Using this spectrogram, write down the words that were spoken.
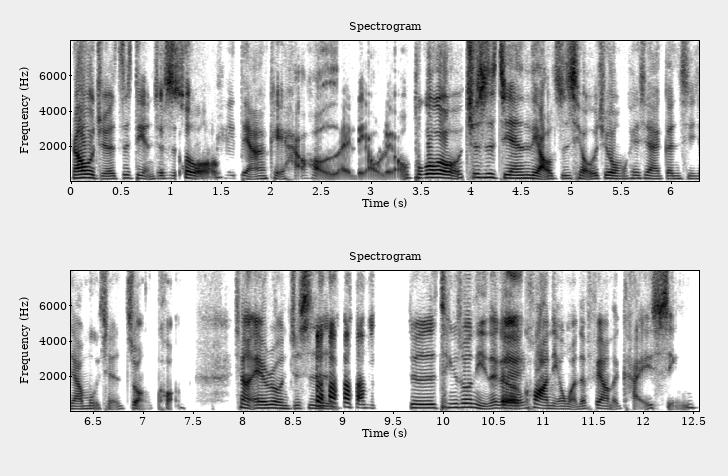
然后我觉得这点就是可以等下可以好好的来聊聊。不过就是今天聊之前，我觉得我们可以现在更新一下目前的状况，像 Aaron 就是 就是听说你那个跨年玩的非常的开心。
